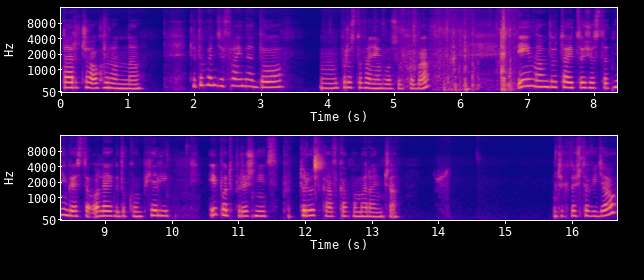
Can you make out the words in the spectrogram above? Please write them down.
Tarcza ochronna. Czy to będzie fajne do mm, prostowania włosów chyba? I mam tutaj coś ostatniego. Jest to olejek do kąpieli i pod prysznic truskawka pomarańcza. Czy ktoś to widział?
